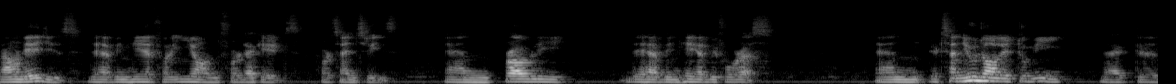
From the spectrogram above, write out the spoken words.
around ages. They have been here for eons, for decades, for centuries, and probably they have been here before us. And it's a new knowledge to me that uh,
